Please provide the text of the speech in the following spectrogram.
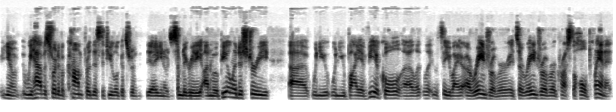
you know we have a sort of a comp for this if you look at sort of you know to some degree the automobile industry uh, when you when you buy a vehicle uh, let, us say you buy a range rover it's a range rover across the whole planet.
